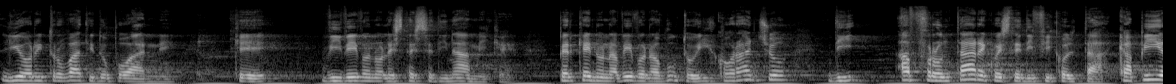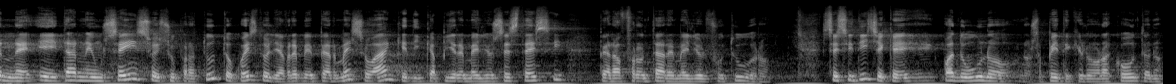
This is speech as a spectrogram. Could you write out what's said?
li ho ritrovati dopo anni che vivevano le stesse dinamiche perché non avevano avuto il coraggio di affrontare queste difficoltà, capirne e darne un senso e soprattutto questo gli avrebbe permesso anche di capire meglio se stessi per affrontare meglio il futuro. Se si dice che quando uno, lo sapete che lo raccontano,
